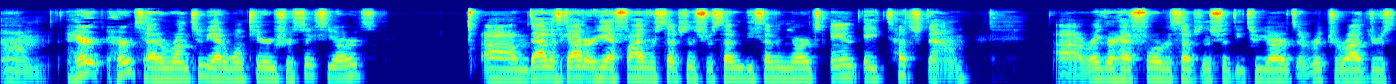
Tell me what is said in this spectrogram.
Um, Hurts had a run too. He had one carry for six yards. Um, Dallas Goedert, he had five receptions for 77 yards and a touchdown. Uh, Reagor had four receptions, 52 yards, and Richard Rodgers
